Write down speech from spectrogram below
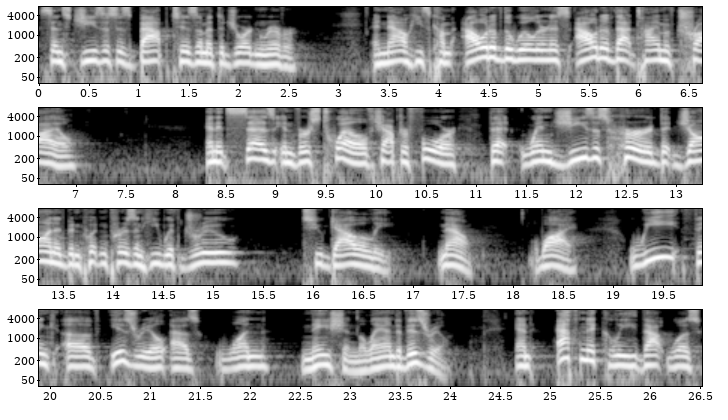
since Jesus' baptism at the Jordan River. And now he's come out of the wilderness, out of that time of trial, and it says in verse 12, chapter 4, that when Jesus heard that John had been put in prison, he withdrew to Galilee. Now, why? We think of Israel as one nation, the land of Israel. And ethnically, that was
